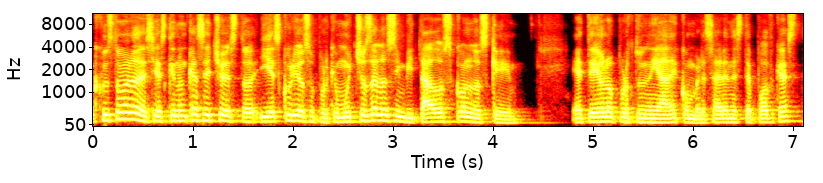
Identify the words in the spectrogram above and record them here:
justo me lo decías que nunca has hecho esto y es curioso porque muchos de los invitados con los que he tenido la oportunidad de conversar en este podcast,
